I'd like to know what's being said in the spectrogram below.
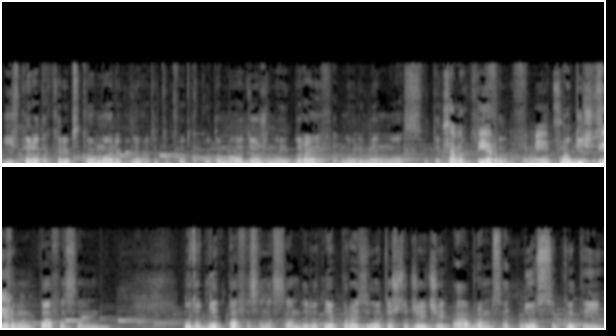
и в «Пиратах Карибского моря», где вот этот вот какой-то молодежный драйв одновременно с вот таким Самым вот первым имеется магическим первым. пафосом. Но тут нет пафоса, на самом деле. Вот меня поразило то, что Джей Джей Абрамс отнесся к этой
